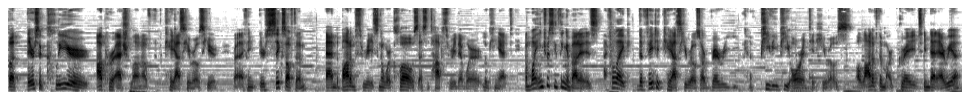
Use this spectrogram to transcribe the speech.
But there's a clear upper echelon of Chaos heroes here, right? I think there's six of them, and the bottom three is nowhere close as the top three that we're looking at. And one interesting thing about it is, I feel like the Fated Chaos heroes are very kind of PvP oriented heroes. A lot of them are great in that area,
